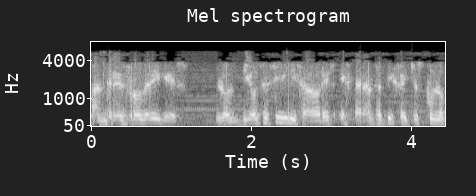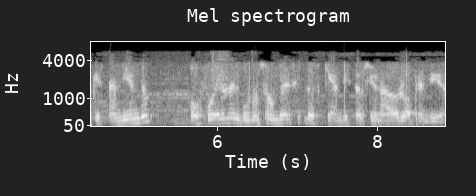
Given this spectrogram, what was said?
Andrés Rodríguez, ¿los dioses civilizadores estarán satisfechos con lo que están viendo? ¿O fueron algunos hombres los que han distorsionado lo aprendido?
